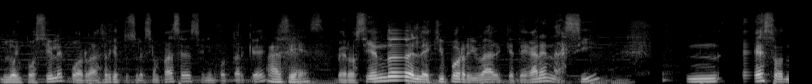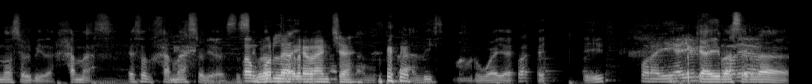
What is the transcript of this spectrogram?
lo imposible por hacer que tu selección pase sin importar qué. Así es. Pero siendo el equipo rival que te ganen así, eso no se olvida, jamás. Eso jamás se olvida. por la revancha. Uruguay ahí. Por ahí hay una ahí va a ser la,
